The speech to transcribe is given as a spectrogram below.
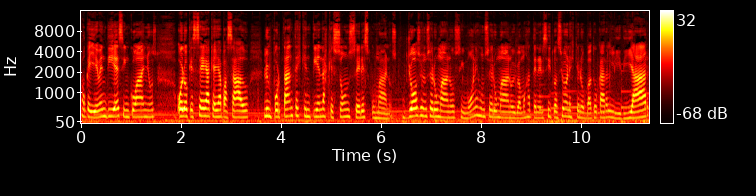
o que lleven 10, 5 años o lo que sea que haya pasado, lo importante es que entiendas que son seres humanos. Yo soy un ser humano, Simón es un ser humano y vamos a tener situaciones que nos va a tocar lidiar,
